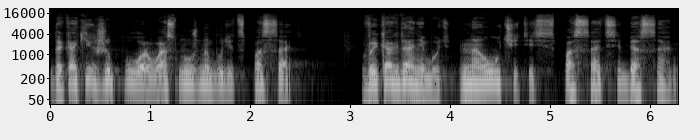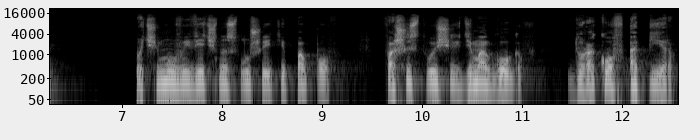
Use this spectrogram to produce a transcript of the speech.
До каких же пор вас нужно будет спасать? Вы когда-нибудь научитесь спасать себя сами? Почему вы вечно слушаете попов, фашистующих демагогов, дураков-апиров?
